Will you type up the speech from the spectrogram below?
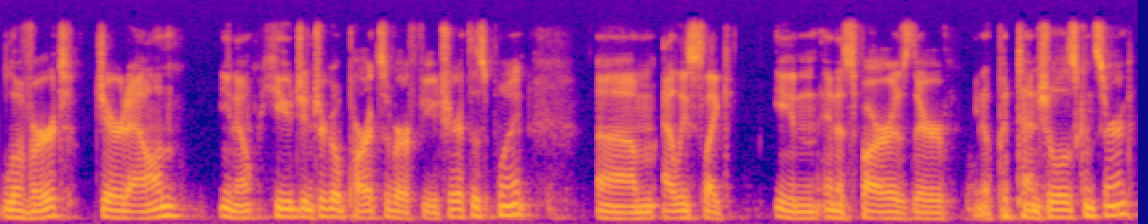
LeVert, Jarrett Allen, you know, huge integral parts of our future at this point. Um, at least like in in as far as their you know potential is concerned.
